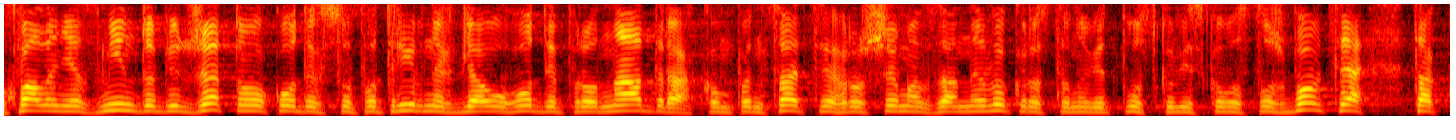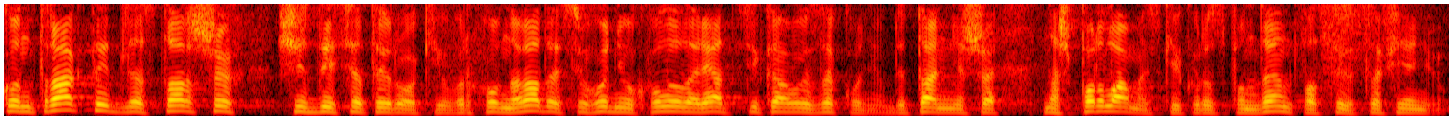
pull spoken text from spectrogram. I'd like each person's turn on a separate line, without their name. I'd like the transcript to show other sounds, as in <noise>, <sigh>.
Ухвалення змін до бюджетного кодексу потрібних для угоди про надра, компенсація грошима за невикористану відпустку військовослужбовця та контракти для старших 60 років. Верховна Рада сьогодні ухвалила ряд цікавих законів. Детальніше наш парламентський кореспондент Василь Сафіянюк.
